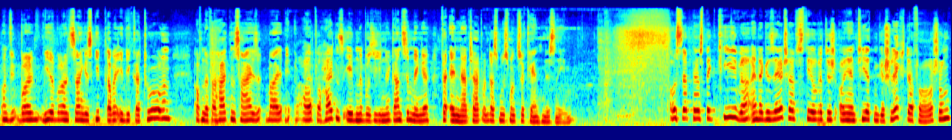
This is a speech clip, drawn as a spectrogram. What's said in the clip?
und wir wollen, wir wollen sagen, es gibt aber Indikatoren auf einer Verhaltensebene, wo sich eine ganze Menge verändert hat und das muss man zur Kenntnis nehmen. Aus der Perspektive einer gesellschaftstheoretisch orientierten Geschlechterforschung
